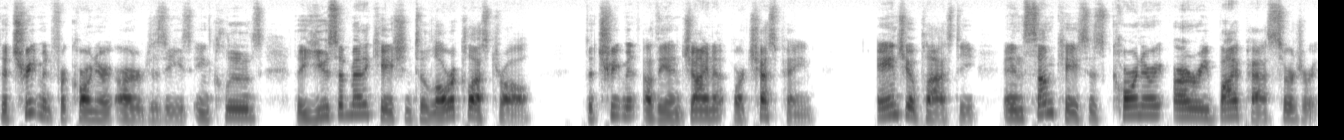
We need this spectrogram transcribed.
The treatment for coronary artery disease includes the use of medication to lower cholesterol, the treatment of the angina or chest pain, angioplasty, and in some cases coronary artery bypass surgery.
